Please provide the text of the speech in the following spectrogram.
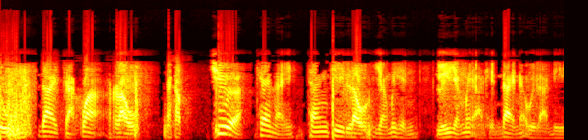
ดูได้จากว่าเรานะครับ เชื่อแค่ไหน ทั้งที่เรายังไม่เห็น หรือยังไม่อาจเห็นได้ณเวลานี้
